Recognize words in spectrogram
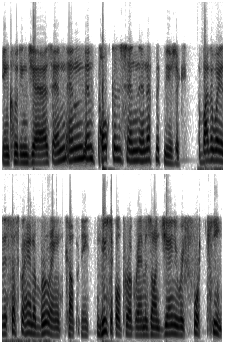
including jazz, and, and, and polkas and, and ethnic music. By the way, the Susquehanna Brewing Company musical program is on January 14th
